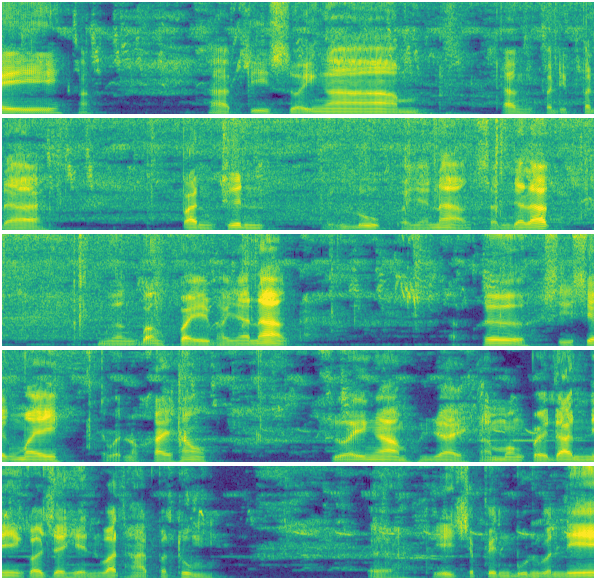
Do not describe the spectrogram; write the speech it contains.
ยครับภาพที่สวยงามทั้งประดิษฐ์ประดา ปั้นขึ้นเป็นรูปพญานาคสัญลักษณ์ เมืองบั้งไฟพญานาคอำเภอสีเชียงใหม่จังหวัดหนองคายเฮาสวยงามคุณยายถ้ามองไปด้านนี้ก็จะเห็นวัดหาดปทุมที่จะเป็นบุญวันนี้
